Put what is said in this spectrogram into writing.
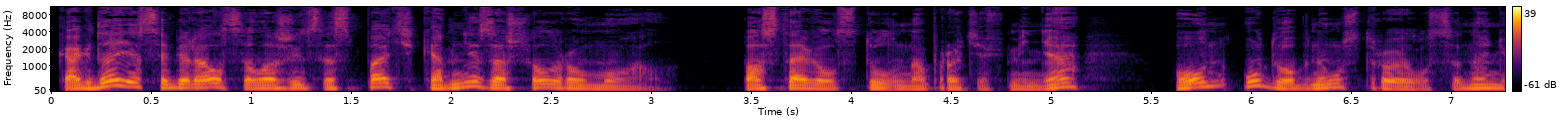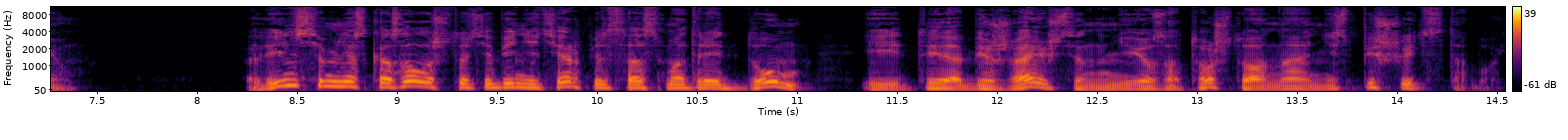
Когда я собирался ложиться спать, ко мне зашел Ромуал. Поставил стул напротив меня, он удобно устроился на нем. «Линси мне сказала, что тебе не терпится осмотреть дом, и ты обижаешься на нее за то, что она не спешит с тобой».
